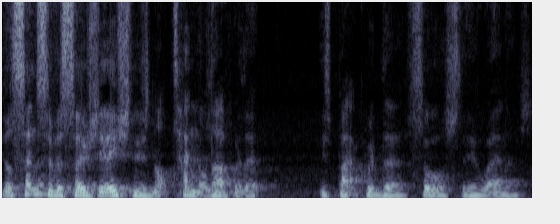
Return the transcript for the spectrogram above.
your sense of association is not tangled up with it. It's back with the source, the awareness.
